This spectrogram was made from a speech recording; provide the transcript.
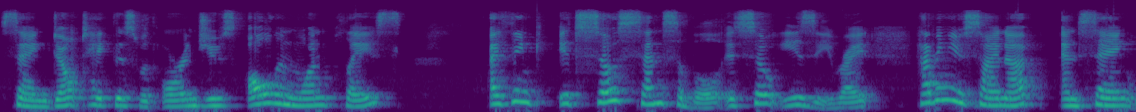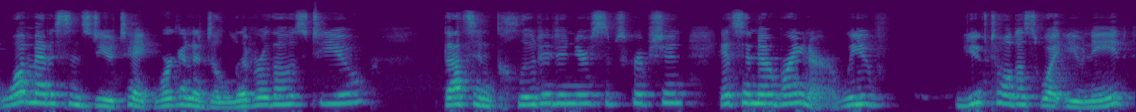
saying, don't take this with orange juice, all in one place I think it's so sensible, it's so easy, right? Having you sign up and saying, What medicines do you take? We're going to deliver those to you. That's included in your subscription. It's a no brainer. We've you've told us what you need.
